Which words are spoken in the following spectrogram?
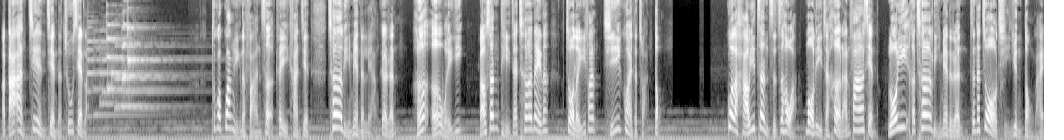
啊，答案渐渐的出现了。通过光影的反射，可以看见车里面的两个人合而为一。然后身体在车内呢做了一番奇怪的转动。过了好一阵子之后啊，茉莉才赫然发现罗伊和车里面的人正在做起运动来。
